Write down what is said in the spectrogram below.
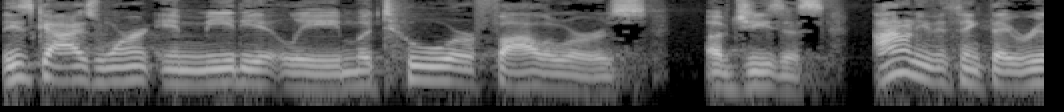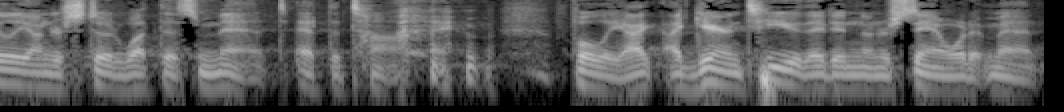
These guys weren't immediately mature followers of Jesus. I don't even think they really understood what this meant at the time fully. I, I, guarantee you they didn't understand what it meant.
